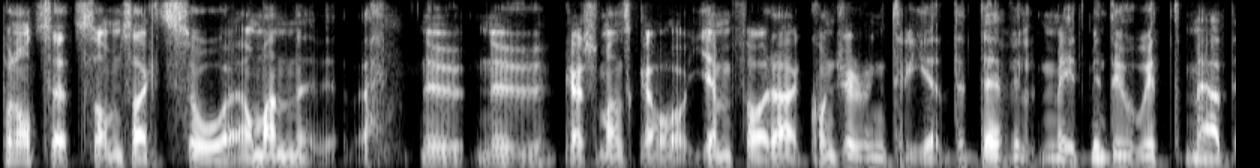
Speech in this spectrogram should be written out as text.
på något sätt som sagt så om man eh, nu, nu kanske man ska jämföra Conjuring 3 The Devil Made Me Do It med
